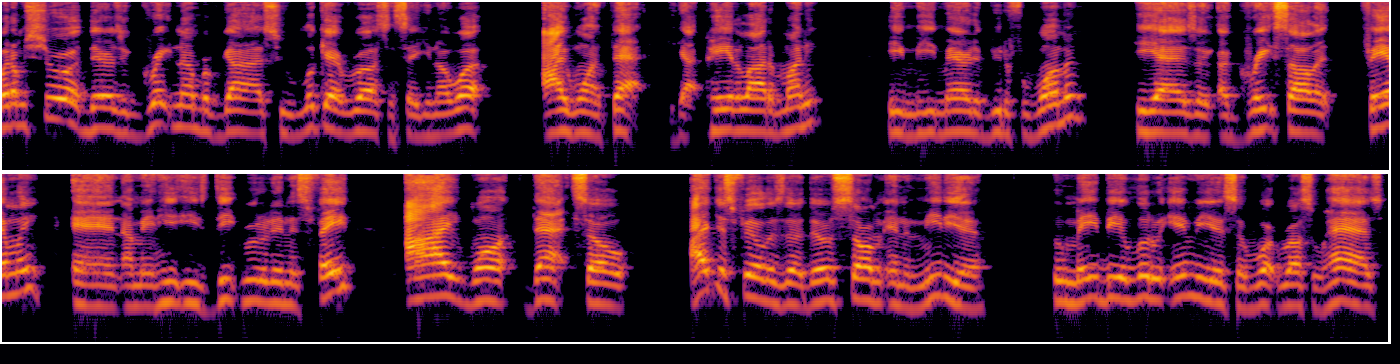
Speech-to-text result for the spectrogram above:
But I'm sure there's a great number of guys who look at Russ and say, you know what? I want that. He got paid a lot of money. He, he married a beautiful woman. He has a, a great, solid family. And I mean, he, he's deep rooted in his faith. I want that. So I just feel as though there's some in the media who may be a little envious of what Russell has,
